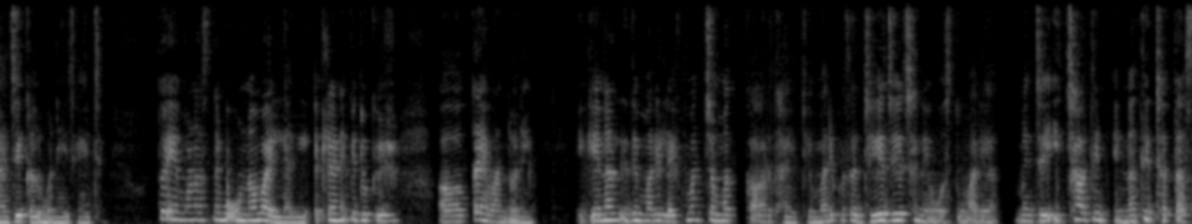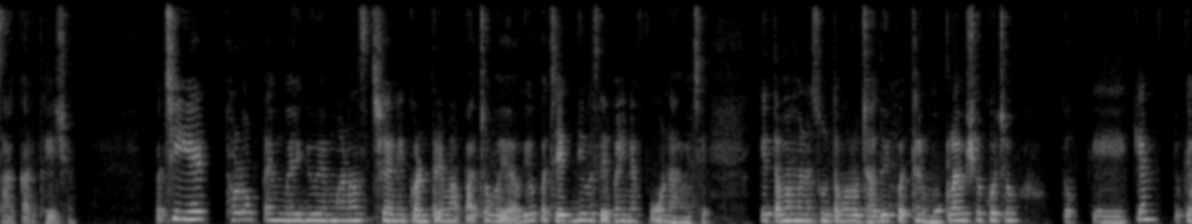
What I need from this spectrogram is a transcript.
મેજિકલ બની જાય છે. તો એ માણસને બહુ નવાઈ લાગી. એટલે એણે કીધું કે કાંઈ વાંધો નહીં. કે, એના લીધે મારી લાઈફમાં ચમત્કાર થાય છે. મારી પાસે જે જે છે ને એ વસ્તુ મારી, મેં જે ઈચ્છા હતી એ નથી છતાં સાકાર થઈ છે. પછી એ થોડોક ટાઈમ વહી ગયો, એ માણસ છે એની કન્ટ્રીમાં પાછો વયો ગયો. પછી એક દિવસ એ ભાઈને ફોન આવે છે કે, તમે મને શું તમારો જાદુઈ પથ્થર મોકલાવી શકો છો? તો કે, કેમ? તો કે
